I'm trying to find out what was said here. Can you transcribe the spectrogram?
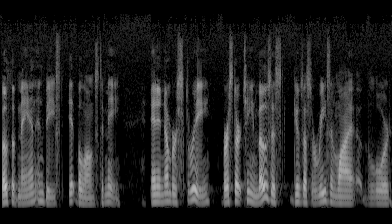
both of man and beast, it belongs to me. And in Numbers 3, verse 13, Moses gives us a reason why the Lord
